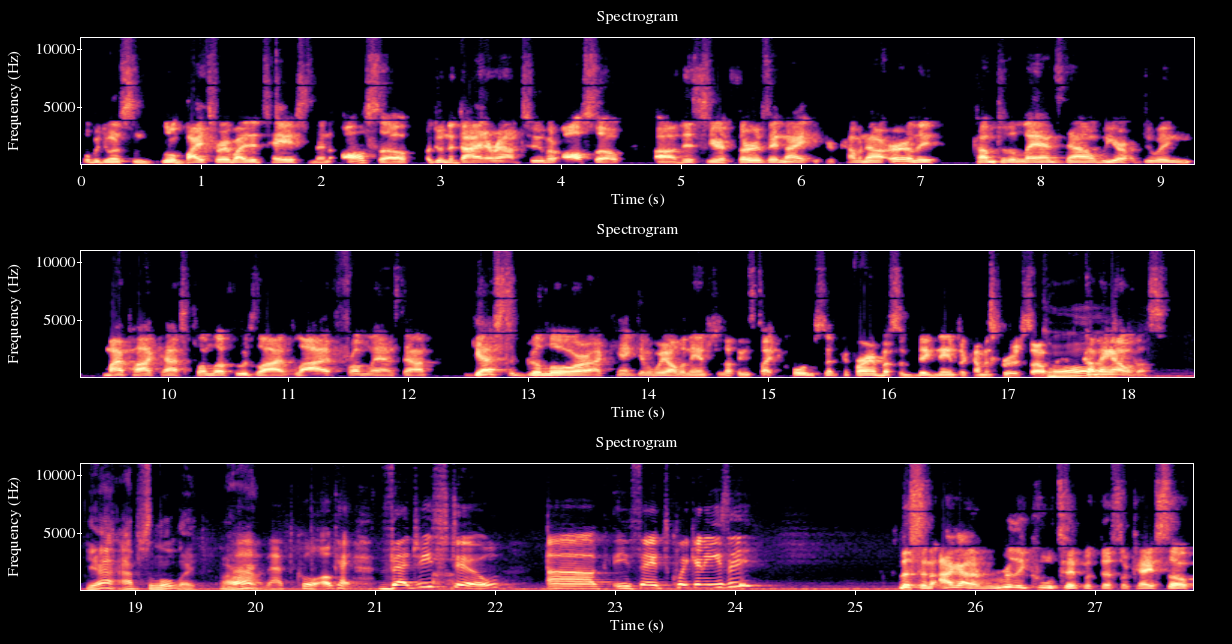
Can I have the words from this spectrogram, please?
We'll be doing some little bites for everybody to taste, and then also we're doing the dine around too. But also uh, this year Thursday night, if you're coming out early, come to the Lansdowne. We are doing my podcast, Plum Love Foods Live, live from Lansdowne. Guests galore. I can't give away all the names because nothing's like 100% confirmed, but some big names are coming through. So cool. come hang out with us. Yeah, absolutely. All wow, right. that's cool. Okay, veggie stew. Uh, you say it's quick and easy? Listen, I got a really cool tip with this. Okay, so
